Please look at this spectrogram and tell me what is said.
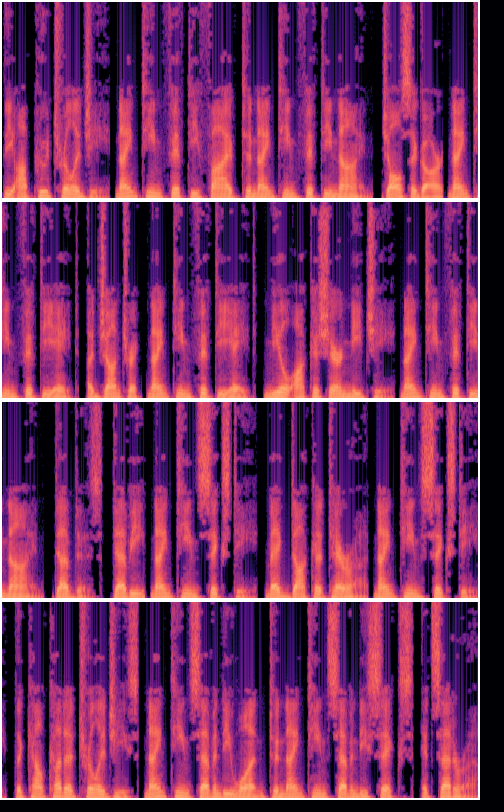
the Apu trilogy (1955 1959), Jalsaghar (1958), Ajantrik (1958), Neel Akashare Neechi (1959), Devdas, Devi (1960), Megh Dhaka Tara (1960), the Calcutta trilogies (1971 1976), etc.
